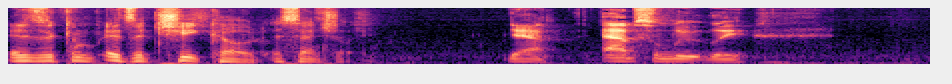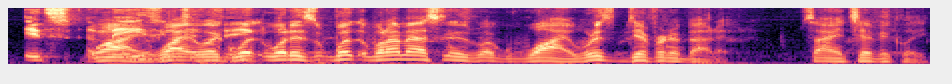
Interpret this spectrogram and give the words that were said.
It is a it's a cheat code essentially. Yeah, absolutely. It's why why like think. what what is what what I'm asking is like why what is different about it scientifically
